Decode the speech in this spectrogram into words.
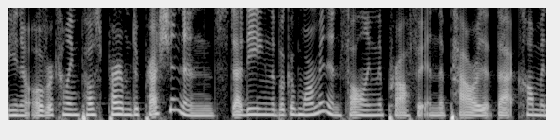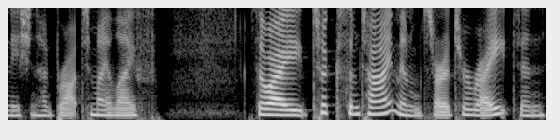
you know, overcoming postpartum depression and studying the Book of Mormon and following the prophet and the power that that combination had brought to my life. So I took some time and started to write and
